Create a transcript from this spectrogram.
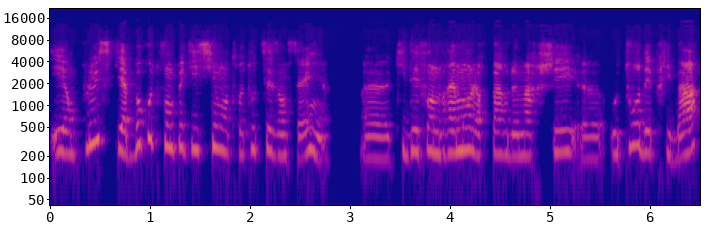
Et en plus, il y a beaucoup de compétition entre toutes ces enseignes euh, qui défendent vraiment leur part de marché euh, autour des prix bas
